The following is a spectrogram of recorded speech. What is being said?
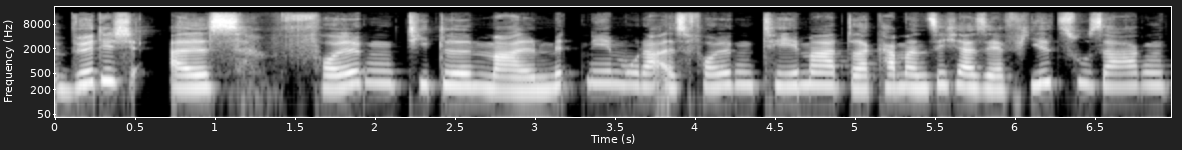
würde ich als Folgentitel mal mitnehmen oder als Folgenthema. Da kann man sicher sehr viel zu sagen.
